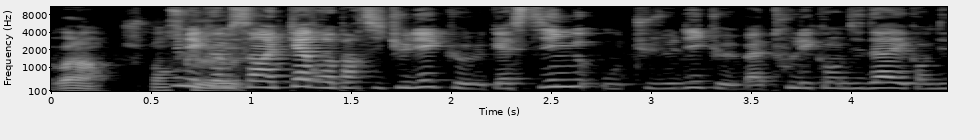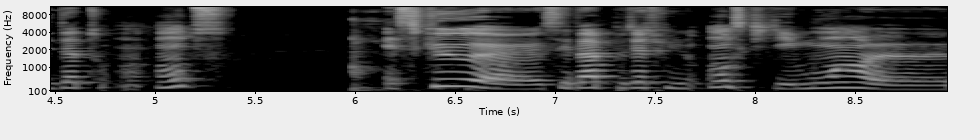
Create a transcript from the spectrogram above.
voilà, je pense Oui, mais que. comme c'est un cadre particulier que le casting, où tu te dis que bah, tous les candidats et candidates ont honte, est-ce que euh, c'est pas peut-être une honte qui est moins euh,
